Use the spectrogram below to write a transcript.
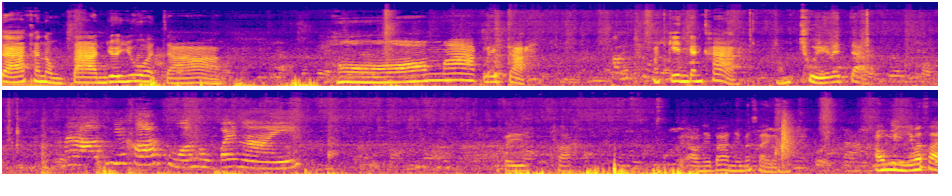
จ๊ะขนมตาลยั่วๆจ้า หอมมากเลยจ้ะ มากินกันค่ะ หอมฉุยเลยจ้ะแม่เอาที่คาดหัวหนูไปไหน ไปซักไปเอาในบ้านนี้มาใส่กันเอาหมีมาใส่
